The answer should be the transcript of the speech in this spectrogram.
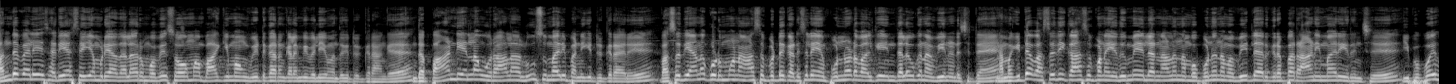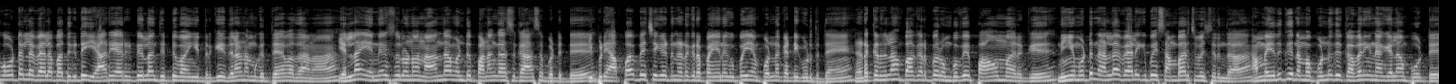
வந்த வேலையை சரியா செய்ய முடியாதால ரொம்ப ரொம்பவே சோகமா பாக்கியமா அவங்க வீட்டுக்காரன் கிளம்பி வெளியே வந்துகிட்டு இருக்காங்க இந்த பாண்டியன்லாம் ஒரு ஆளா லூசு மாதிரி பண்ணிக்கிட்டு இருக்காரு வசதியான குடும்பம்னு ஆசைப்பட்டு கடைசியில என் பொண்ணோட வாழ்க்கையை இந்த அளவுக்கு நான் வீணடிச்சிட்டேன். நம்ம கிட்ட வசதி காசு பணம் எதுவுமே இல்லைனாலும் நம்ம பொண்ணு நம்ம வீட்ல இருக்கிறப்ப ராணி மாதிரி இருந்துச்சு. இப்போ போய் ஹோட்டல்ல வேலை பார்த்துக்கிட்டு யார் யார்கிட்ட எல்லாம் திட்டு வாங்கிட்டு இருக்கு? இதெல்லாம் நமக்கு தேவைதானா? எல்லாம் என்ன சொல்லணும் நான் தான் வந்துட்டு பணம் காசுக்கு ஆசைப்பட்டுட்டு இப்படி அப்பா பேச்சை கேட்டு நடக்கிற பையனுக்கு போய் என் பொண்ணை கட்டி கொடுத்துட்டேன். நடக்கிறதெல்லாம் பாக்குறப்ப ரொம்பவே பாவமா இருக்கு. நீங்க மட்டும் நல்லா வேலைக்கு போய் சம்பாரிச்சு வச்சிருந்தா நம்ம எதுக்கு நம்ம பொண்ணுக்கு கவரிங் நாங்க எல்லாம் போட்டு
